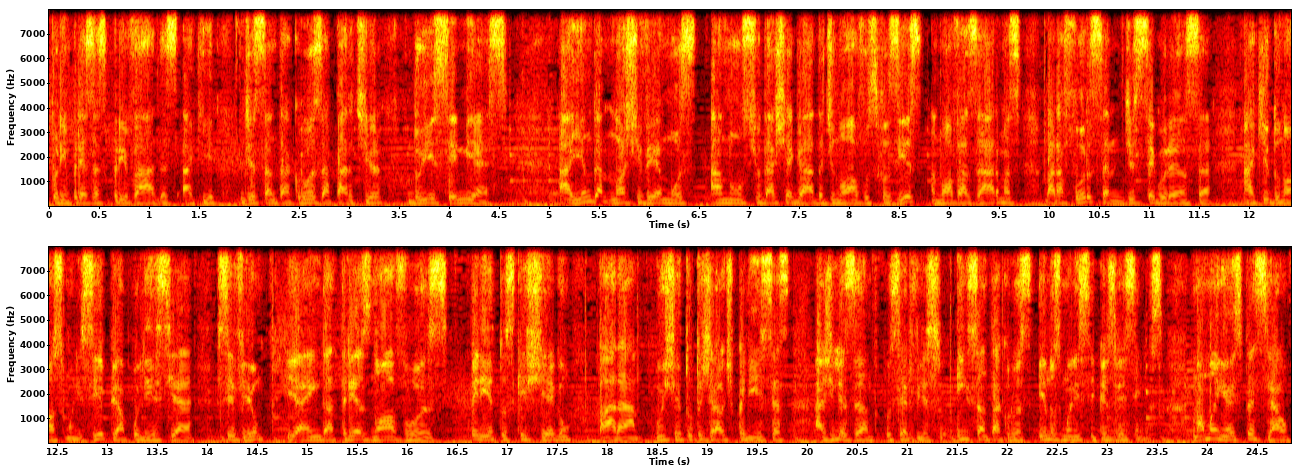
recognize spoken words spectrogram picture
por empresas privadas aqui de Santa Cruz a partir do ICMS. Ainda nós tivemos anúncio da chegada de novos fuzis, novas armas para a Força de Segurança aqui do nosso município, a Polícia Civil e ainda três novos peritos que chegam para o Instituto Geral de Perícias, agilizando o serviço em Santa Cruz e nos municípios vizinhos. Uma manhã especial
